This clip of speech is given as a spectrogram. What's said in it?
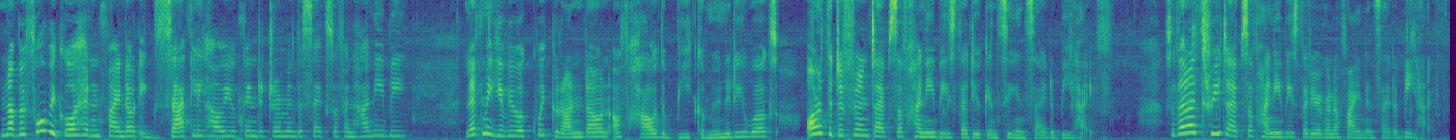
Now, before we go ahead and find out exactly how you can determine the sex of an honeybee, let me give you a quick rundown of how the bee community works or the different types of honeybees that you can see inside a beehive. So there are three types of honeybees that you're going to find inside a beehive.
